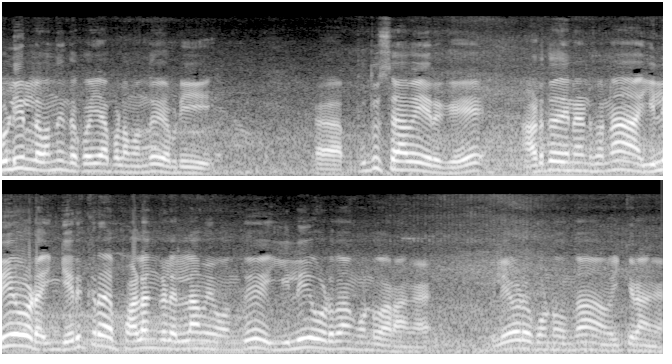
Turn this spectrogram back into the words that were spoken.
குளிரில் வந்து இந்த கொய்யாப்பழம் வந்து அப்படி புதுசாகவே இருக்குது அடுத்தது என்னென்னு சொன்னால் இலையோட இங்கே இருக்கிற பழங்கள் எல்லாமே வந்து இலையோடு தான் கொண்டு வராங்க. இலையோட கொண்டு வந்து தான் வைக்கிறாங்க.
